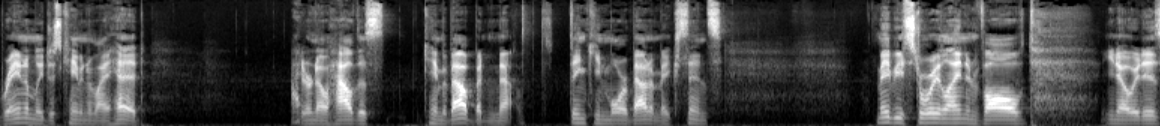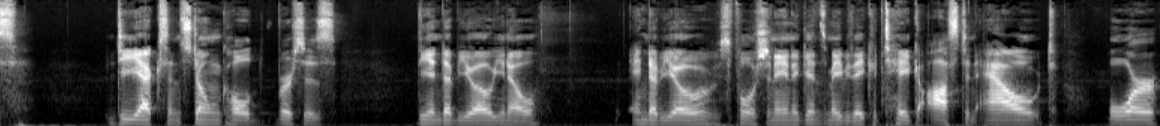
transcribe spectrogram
randomly just came into my head. I don't know how this came about, but now thinking more about it makes sense. Maybe storyline involved. You know, it is DX and Stone Cold versus the NWO. You know, NWO is full shenanigans. Maybe they could take Austin out, or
